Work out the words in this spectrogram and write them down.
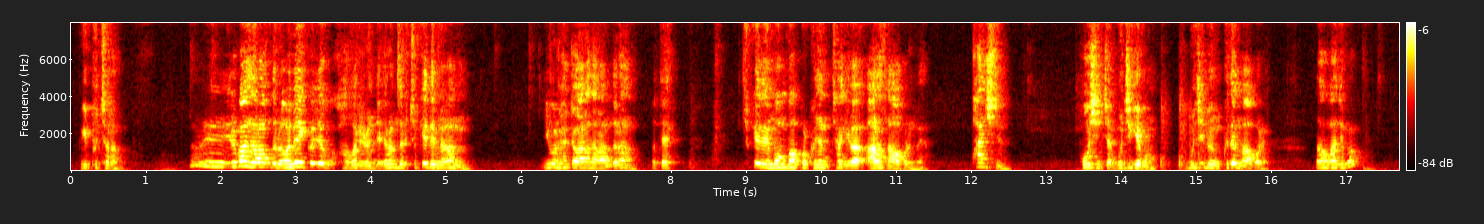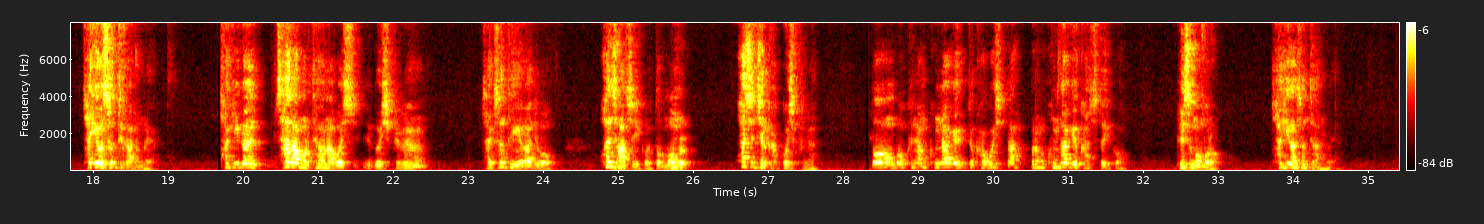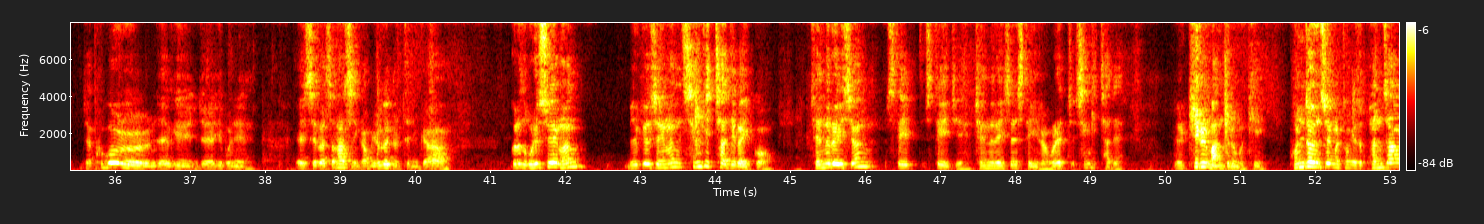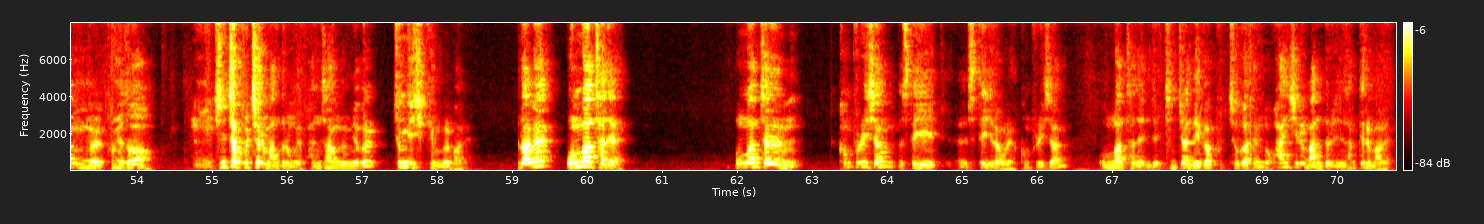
그게 부처라고 일반 사람들은 업에 이끌려고 가버리는데 여러분들이 죽게 되면 이걸 할 줄 아는 사람들은 어때? 죽게 되면 몸 밖으로 그냥 자기가 알아서 나와버린 거야. 환신, 보신자, 무지개 몸, 무지개 몸 그대로 나와버려. 나와가지고 자기가 선택하는 거야. 자기가 사람으로 태어나고 싶- 싶으면 자기 선택해가지고 환생할 수 있고 또 몸을 화신체를 갖고 싶으면 또 뭐 그냥 극락에 저 가고 싶다? 그러면 극락에 갈 수도 있고 비스 몸으로 자기가 선택하는 거예요. 이제 그걸 이제 여기 이제 이분이 에세이가 써놨으니까 한번 읽어줄 테니까. 그래서 우리 수행은 밀교 수행은 생기 차지가 있고 제너레이션 스테이, 스테이지 제너레이션 스테이지라고 그래 생기차제 길을 만드는 거 기. 본전 수행을 통해서 관상을 통해서 진짜 부처를 만드는 거예요. 관상 능력을 증진시키는 걸 말해. 그 다음에 원만차제. 원만차는 컴플리션 스테이, 스테이지라고 그래요. 컴플리션. 원만차제. 이제 진짜 내가 부처가 된 거, 환시를 만들어진 상태를 말해.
